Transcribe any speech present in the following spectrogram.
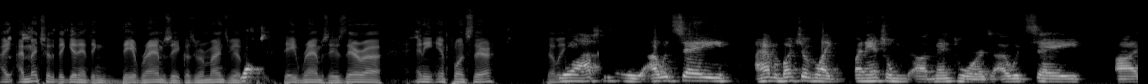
I, I mentioned at the beginning, I think Dave Ramsey, because it reminds me of. Dave Ramsey. Is there uh, any influence there, Billy? Yeah, absolutely. I would say I have a bunch of like financial uh, mentors. I would say uh,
